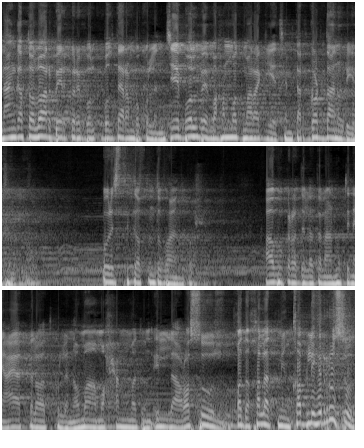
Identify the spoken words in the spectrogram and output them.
নাঙ্গা তলোয়ার বের করে বল- বলতে আরম্ভ করলেন, যে বলবে মোহাম্মদ মারা গিয়েছে আমি তার গর্দান উড়িয়ে ফেলব পরিস্থিতি অত্যন্ত ভয়ঙ্কর। আবু বকর রাদিয়াল্লাহু তিনি আয়াত তেলাওয়াত করলেন, ওমা মুহাম্মাদুন ইল্লা রাসূল, কদ খালাত মিন ক্বাবলিহির রুসুল।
